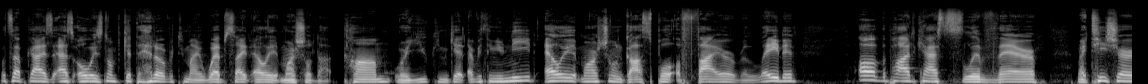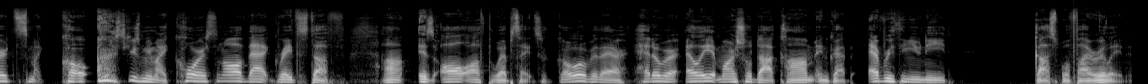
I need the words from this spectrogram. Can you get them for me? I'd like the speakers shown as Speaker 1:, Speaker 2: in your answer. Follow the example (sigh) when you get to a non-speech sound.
Speaker 1: What's up, guys? As always, don't forget to head over to my website, elliottmarshall.com, where you can get everything you need Elliot Marshall and Gospel of Fire related. All of the podcasts live there. My t-shirts, my co- (clears throat) excuse me, my course, and all of that great stuff uh, is all off the website. So go over there, head over to elliottmarshall.com, and grab everything you need Gospel of Fire related.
